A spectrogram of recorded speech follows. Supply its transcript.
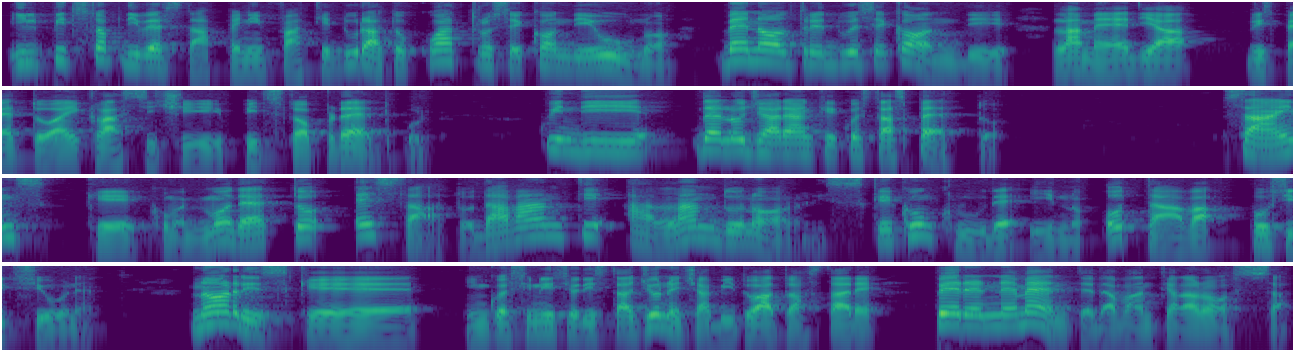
Il pit stop di Verstappen infatti è durato 4 secondi e 1, ben oltre 2 secondi la media rispetto ai classici pit stop Red Bull. Quindi da elogiare anche questo aspetto. Sainz, che come abbiamo detto, è stato davanti a Lando Norris, che conclude in ottava posizione. Norris che in questo inizio di stagione ci ha abituato a stare perennemente davanti alla rossa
